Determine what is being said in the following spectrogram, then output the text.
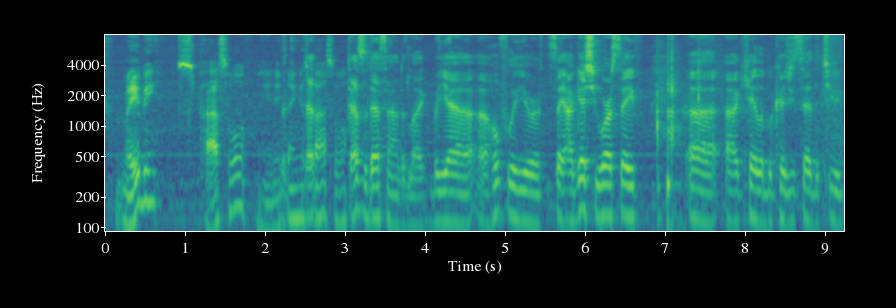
Maybe it's possible. Anything is possible. That's what that sounded like. But yeah, uh, hopefully you're safe. I guess you are safe, uh, uh, Caleb, because you said that you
